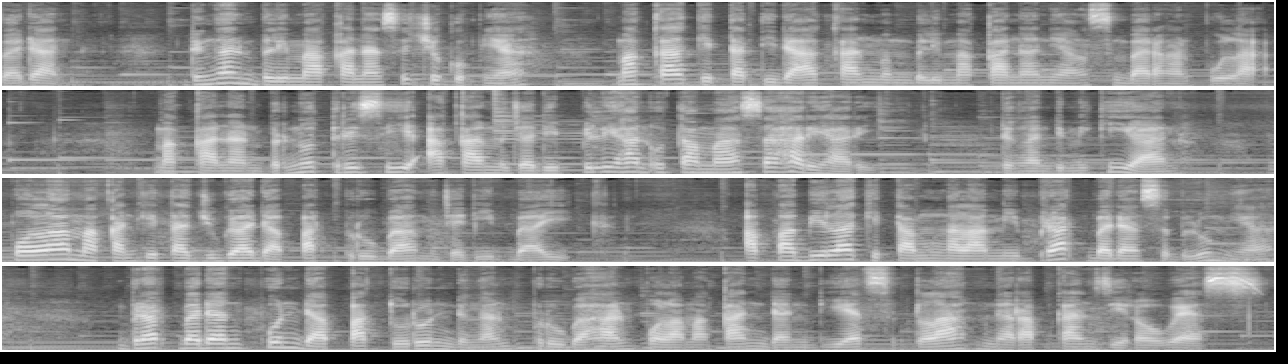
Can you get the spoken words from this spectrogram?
badan. Dengan beli makanan secukupnya, maka kita tidak akan membeli makanan yang sembarangan pula. Makanan bernutrisi akan menjadi pilihan utama sehari-hari. Dengan demikian, pola makan kita juga dapat berubah menjadi baik. Apabila kita mengalami berat badan sebelumnya, berat badan pun dapat turun dengan perubahan pola makan dan diet setelah menerapkan zero waste.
